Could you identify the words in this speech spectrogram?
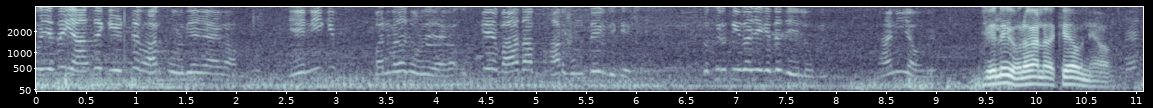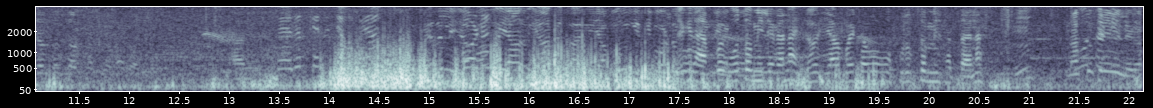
बजे से यहाँ से गेट से बाहर छोड़ दिया जाएगा। आपको ये नहीं कि वन बजा छोड़ दिया जाएगा। उसके बाद आप बाहर घूमते हुए दिखेंगे। तो फिर सीधा ये कहते जेल होगी। यहाँ नहीं जाओगे। जेलै होला के हुने अब पैदल कैसे जाओगे आप पैदल नहीं जाओगे यहाँ यहाँ से बाहर नहीं जाओगे किसी बॉर्डर लेकिन आपको वो तो मिलेगा ना? जो यहाँ बैठा वो वो प्रूफ तो मिल सकता है ना? आपको कुछ नहीं मिलेगा।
